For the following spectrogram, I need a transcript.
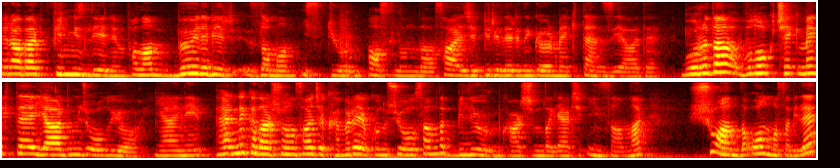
beraber film izleyelim falan böyle bir zaman istiyorum aslında. Sadece birilerini görmekten ziyade. Bu arada vlog çekmek de yardımcı oluyor. Yani her ne kadar şu an sadece kameraya konuşuyor olsam da biliyorum karşımda gerçek insanlar. Şu anda olmasa bile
